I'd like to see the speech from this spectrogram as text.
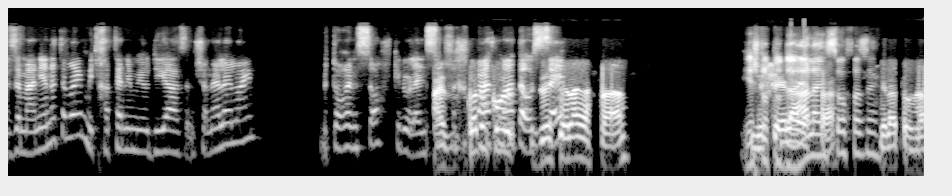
זה מעניין את אלוהים? מתחתן עם יהודייה, זה משנה לאלוהים? בתור אינסוף? כאילו לאינסוף אז קודם אכפת כל, מה אתה זו עושה? שאלה יפה, יש לו תודעה. לאינסוף הזה? שאלה טובה.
